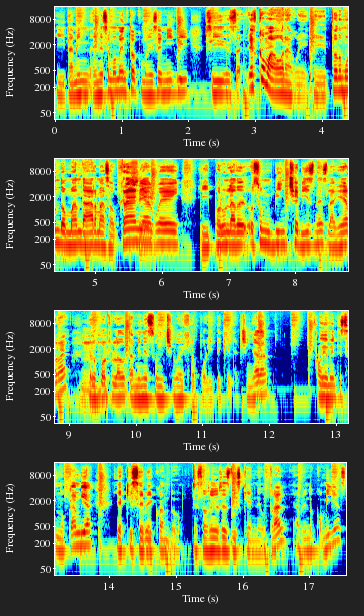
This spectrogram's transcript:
Y también en ese momento, como dice Migui, sí, es, como ahora, güey, que todo el mundo manda armas a Ucrania, güey. Y por un lado es un pinche business la guerra, pero por otro lado también es un chingo de geopolítica y la chingada. Obviamente esto no cambia y aquí se ve cuando Estados Unidos es disque neutral, abriendo comillas,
